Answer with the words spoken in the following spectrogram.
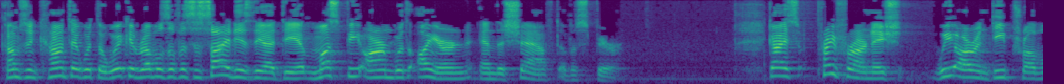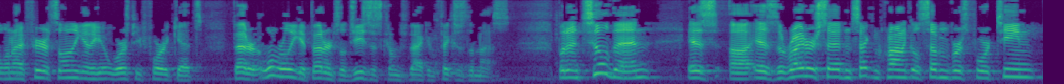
comes in contact with the wicked rebels of a society is the idea must be armed with iron and the shaft of a spear. Guys, pray for our nation. We are in deep trouble, and I fear it's only going to get worse before it gets better. It won't really get better until Jesus comes back and fixes the mess. But until then, as, uh, as the writer said in 2 Chronicles 7, verse 14,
